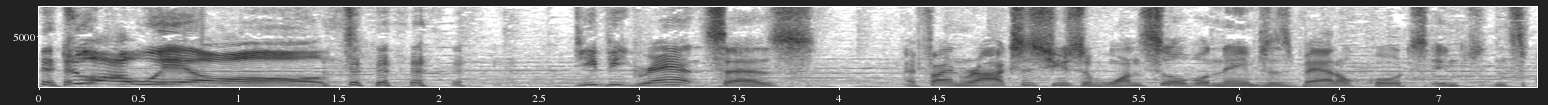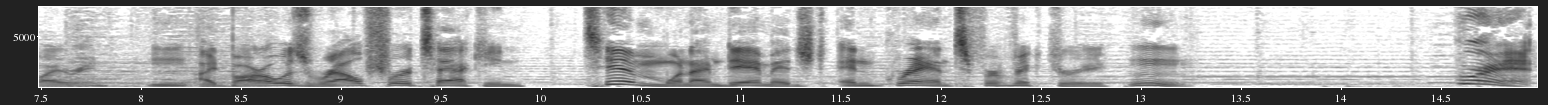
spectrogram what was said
dual wield. DP Grant says, I find Roxas' use of one syllable names as battle quotes in- inspiring. Mm. I'd borrow as Ralph for attacking, Tim when I'm damaged, and Grant for victory. Mm. Grant.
